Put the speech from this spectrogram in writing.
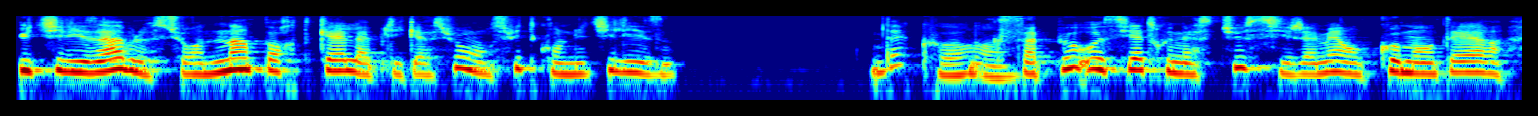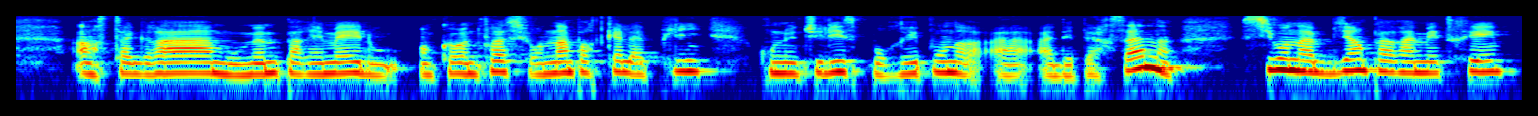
utilisables sur n'importe quelle application ensuite qu'on utilise. D'accord. ça peut aussi être une astuce si jamais en commentaire Instagram ou même par email ou encore une fois sur n'importe quelle appli qu'on utilise pour répondre à, des personnes, si on a bien paramétré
